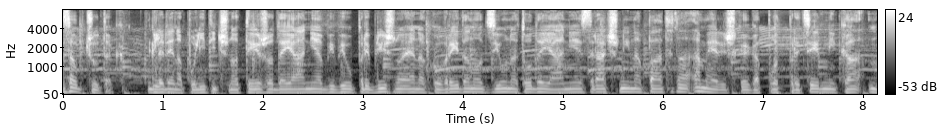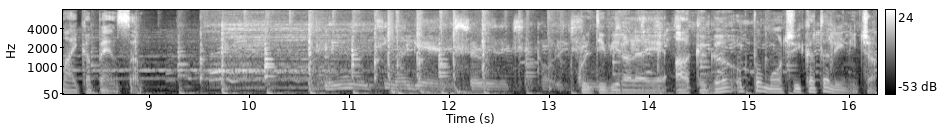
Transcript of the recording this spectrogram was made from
Za občutek, glede na politično težo dejanja, bi bil približno enakovreden odziv na to dejanje zračni napad na ameriškega podpredsednika Mikea Pensa. Kultivirala je AKG ob pomoči Kataliniča.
